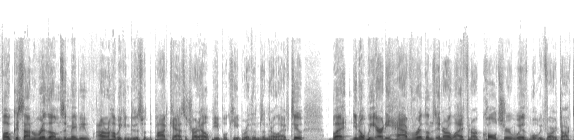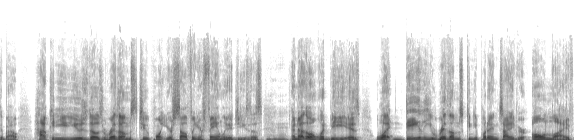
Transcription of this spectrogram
focus on rhythms and maybe I don't know how we can do this with the podcast to try to help people keep rhythms in their life too. But, you know, we already have rhythms in our life and our culture with what we've already talked about. How can you use those rhythms to point yourself and your family to Jesus? Mm-hmm. Another one would be is what daily rhythms can you put inside of your own life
